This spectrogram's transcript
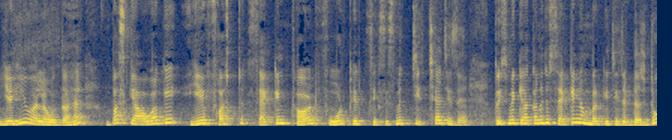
यही वाला होता है। बस क्या होगा कि ये first second third fourth fifth six इसमें छह चीज़ें हैं। तो इसमें क्या करना जो सेकंड नंबर की चीज़ है डज डू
